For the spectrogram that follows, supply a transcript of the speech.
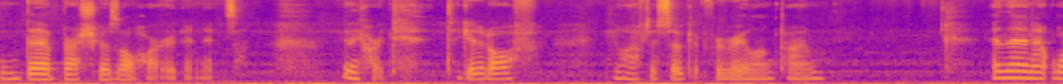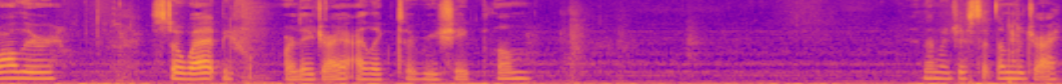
the brush goes all hard and it's really hard to, to get it off. You'll have to soak it for a very long time. And then while they're still wet before or they dry, I like to reshape them then I just set them to dry.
